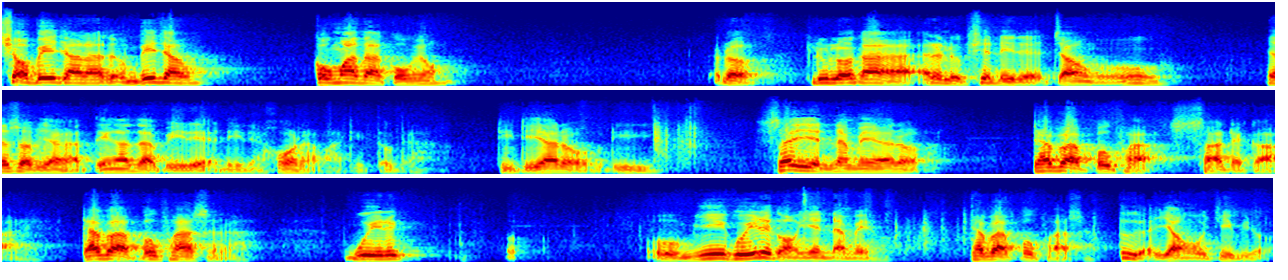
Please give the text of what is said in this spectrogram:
လျှော့ပေးကြလားဆိုမပေးကြဘူးကုံမသာကုံရောအဲ့တော့ လူလောကကအဲ့လိုဖြစ်နေတဲ့အကြောင်းကိုမြတ်စွာဘုရားကသင်္ကန်းစာပေးတဲ့အနေနဲ့ဟောတာပါဒီတုတ်တာဒီတရားတော့ဒီဇက်ရဲ့နာမည်ကတော့ဓဗ္ဗပုပ္ဖစာတကဓဗ္ဗပုပ္ဖဆိုတာဝေဟိုမြေခွေးတဲ့ကောင်ရဲ့နာမည်ဓဗ္ဗပုပ္ဖဆိုသူ့အယောင်ကိုကြည့်ပြီးတော့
